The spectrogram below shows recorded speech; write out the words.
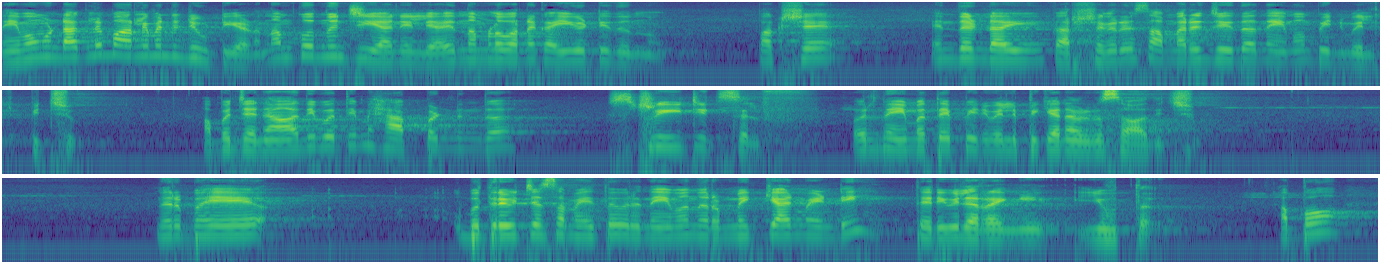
നിയമം ഉണ്ടാക്കലും പാർലമെന്റ് ഡ്യൂട്ടിയാണ്. നമുക്കൊന്നും ചെയ്യാനില്ല. എന്ന് നമ്മൾ പറഞ്ഞ കൈകെട്ടി നിന്നു പക്ഷേ എന്തുണ്ടായി? കർഷകർ സമരം ചെയ്ത നിയമം പിൻവലിപ്പിച്ചു. അപ്പോൾ ജനാധിപത്യം happen in the street itself ഒരു നിയമത്തെ പിൻവലിപ്പിക്കാൻ അവർക്ക് സാധിച്ചു. നിർഭയെ ഉപദ്രവിച്ച സമയത്ത് ഒരു നിയമം നിർമ്മിക്കാൻ വേണ്ടി തെരുവിലിറങ്ങി യൂത്ത്. അപ്പോൾ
